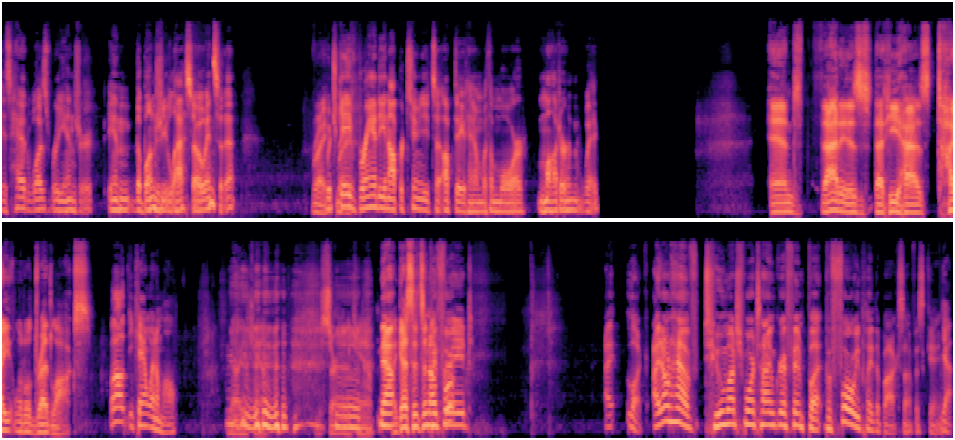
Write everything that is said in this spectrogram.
his head was re-injured in the bungee lasso incident. Right. which right. gave Brandy an opportunity to update him with a more modern wig. and that is that he has tight little dreadlocks. Well, you can't win them all. No, you can't. You certainly uh, can't. Now, I guess it's an before- upgrade. I look, I don't have too much more time, Griffin, but before we play the box office game, Yeah.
